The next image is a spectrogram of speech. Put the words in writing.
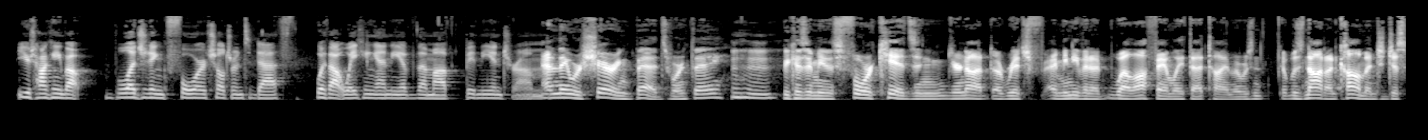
you're talking about bludgeoning four children to death without waking any of them up in the interim. And they were sharing beds, weren't they? Mm-hmm. Because I mean, it's four kids, and you're not a rich. I mean, even a well-off family at that time, it was it was not uncommon to just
